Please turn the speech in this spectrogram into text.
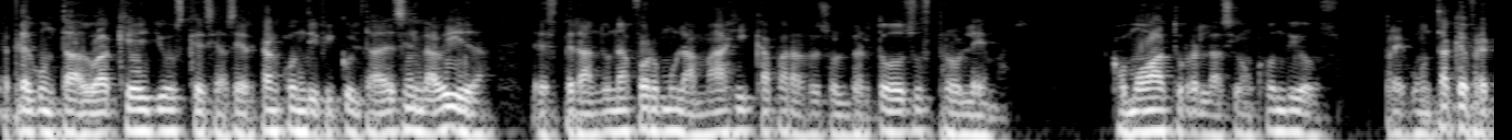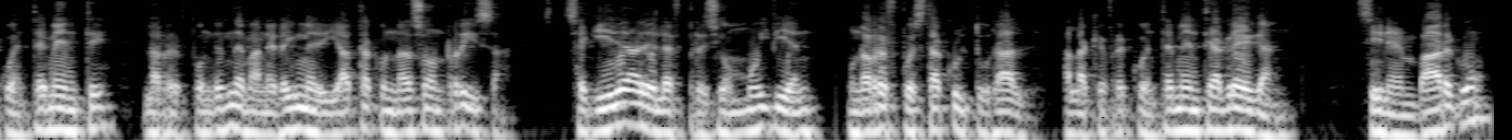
He preguntado a aquellos que se acercan con dificultades en la vida, esperando una fórmula mágica para resolver todos sus problemas. ¿Cómo va tu relación con Dios? Pregunta que frecuentemente la responden de manera inmediata con una sonrisa, seguida de la expresión muy bien, una respuesta cultural, a la que frecuentemente agregan, sin embargo,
